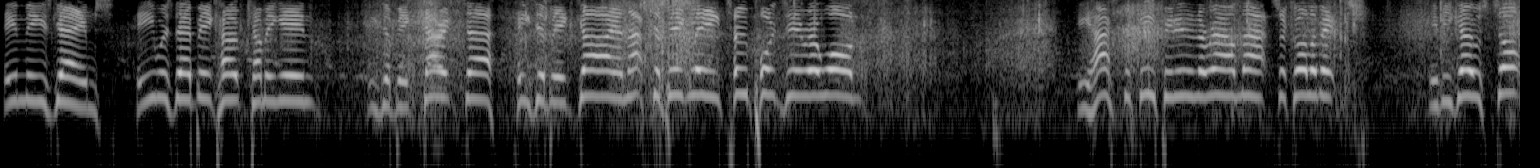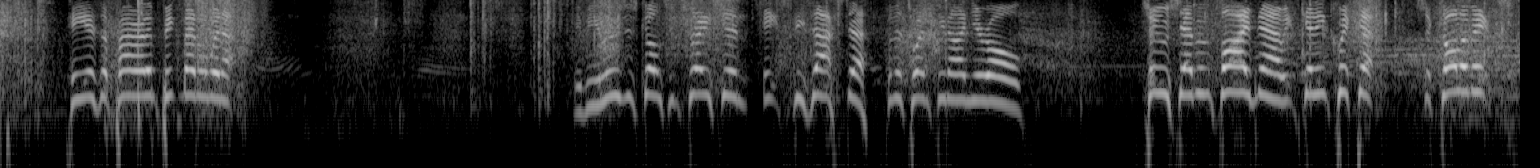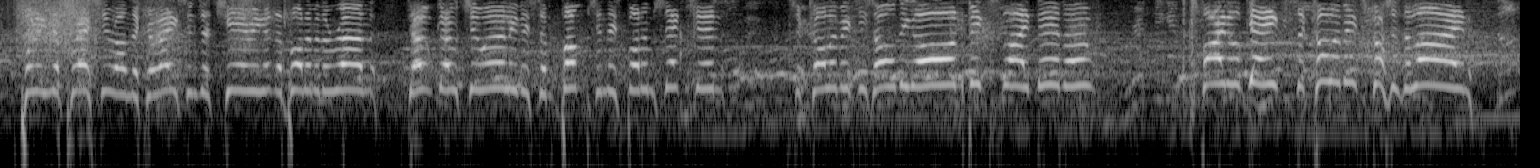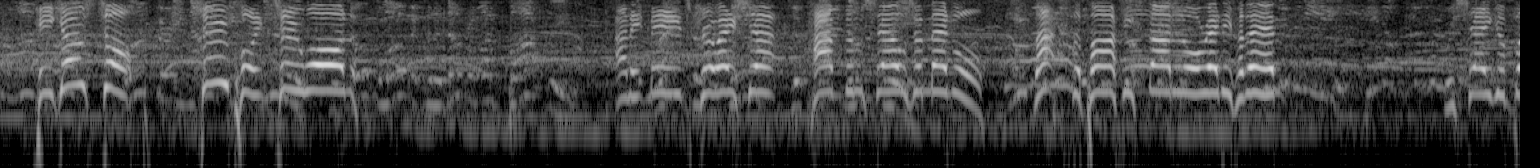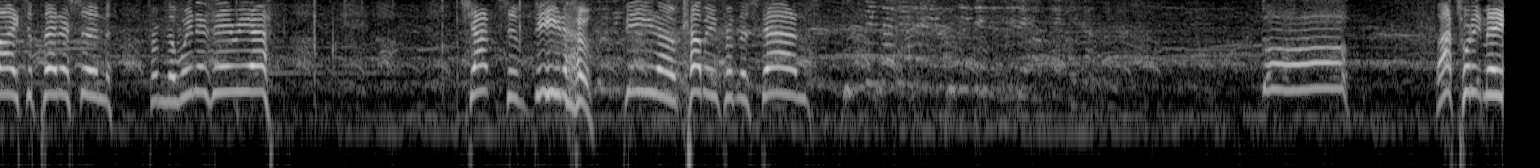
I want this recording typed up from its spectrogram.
in these games? He was their big hope coming in. He's a big character, he's a big guy, and that's a big lead 2.01. He has to keep it in and around that, Sokolovic. If he goes top, he is a Paralympic medal winner. If he loses concentration, it's disaster for the 29 year old. 2.75 now, it's getting quicker. Sokolovic putting the pressure on. The Croatians are cheering at the bottom of the run. Don't go too early, there's some bumps in this bottom section. Sokolovic is holding on. Big slide there, though. Final gate. Sokolovic crosses the line. He goes top. 2.21. And it means Croatia have themselves a medal. That's the party started already for them. We say goodbye to Pedersen from the winners area. Chance of Dino. Dino coming from the stands. That's what it means.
